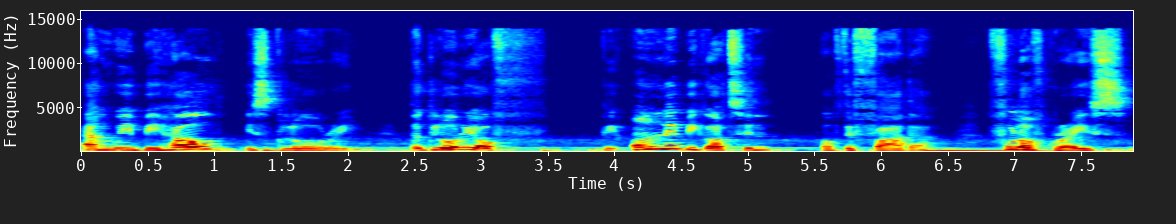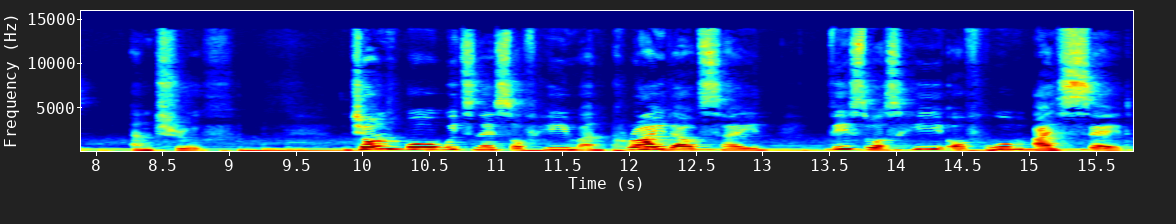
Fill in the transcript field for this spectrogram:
and we beheld his glory, the glory of the only begotten of the Father, full of grace and truth. John bore witness of him and cried out, saying, This was he of whom I said,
